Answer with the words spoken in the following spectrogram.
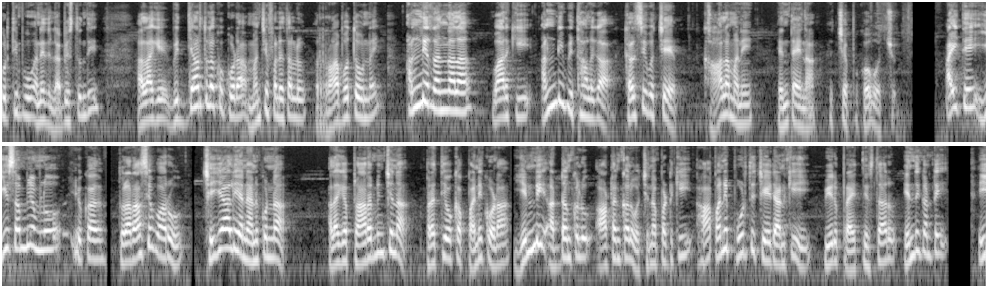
గుర్తింపు అనేది లభిస్తుంది. అలాగే విద్యార్థులకు కూడా మంచి ఫలితాలు రాబోతూ ఉన్నాయి. అన్ని రంగాల వారికి అన్ని విధాలుగా కలిసి వచ్చే కాలమని ఎంతైనా చెప్పుకోవచ్చు. అయితే ఈ సమయంలో ఈ యొక్క తులరాశి వారు చెయ్యాలి అని అనుకున్న అలాగే ప్రారంభించిన ప్రతి ఒక్క పని కూడా ఎన్ని అడ్డంకులు ఆటంకాలు వచ్చినప్పటికీ ఆ పని పూర్తి చేయడానికి వీరు ప్రయత్నిస్తారు. ఎందుకంటే ఈ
